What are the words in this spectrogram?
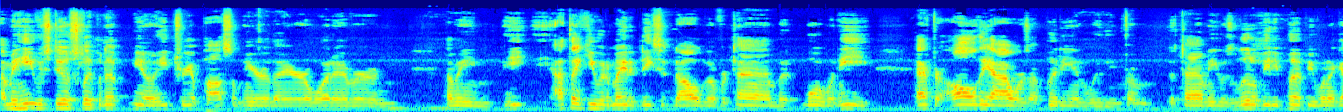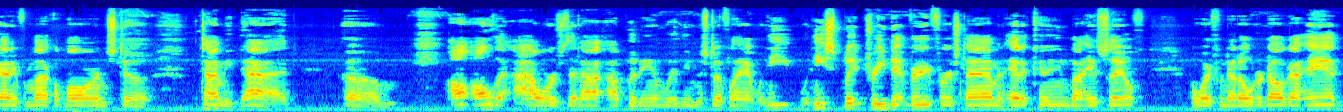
I mean, he was still slipping up. You know, he'd tree a possum here or there or whatever, and I mean, he. I think he would have made a decent dog over time, but boy, when he, after all the hours I put in with him from the time he was a little bitty puppy when I got him from Michael Barnes to the time he died, um, all, all the hours that I, I put in with him and stuff like that. When he when he split treed that very first time and had a coon by himself away from that older dog I had,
